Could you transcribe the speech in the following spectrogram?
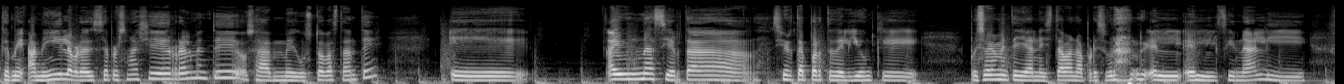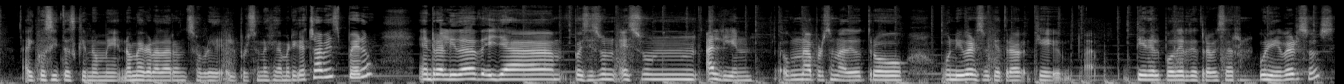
que a mí la verdad este personaje realmente, o sea, me gustó bastante. Eh, hay una cierta, cierta parte del guion que pues obviamente ya necesitaban apresurar el, el final y hay cositas que no me, no me agradaron sobre el personaje de América Chávez, pero en realidad ella pues es un, es un alien, una persona de otro universo que, que ah, tiene el poder de atravesar universos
